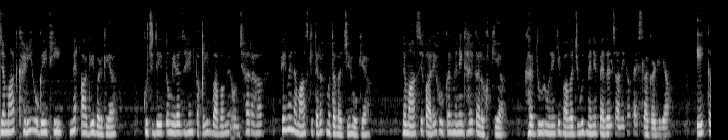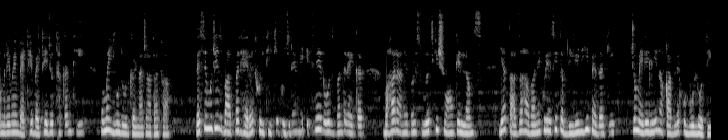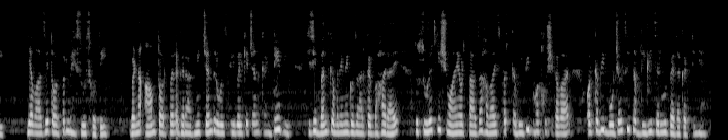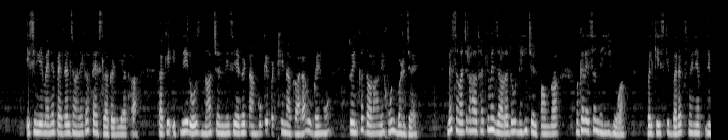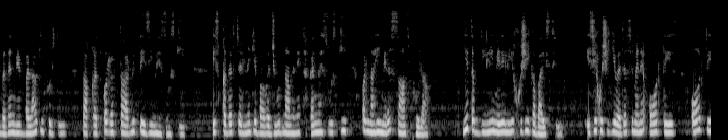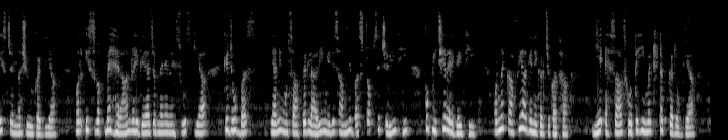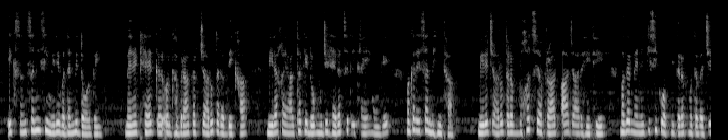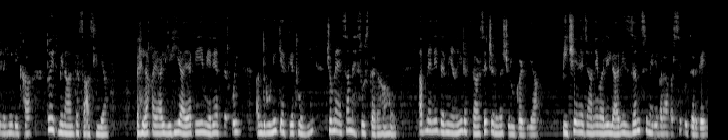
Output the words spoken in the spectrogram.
जमात खड़ी हो गई थी, मैं आगे बढ़ गया। कुछ देर तो मेरा जहन फ़कीर बाबा में उलझा रहा, फिर मैं नमाज़ की तरफ़ मुतवजह हो गया। नमाज़ से फारिग होकर मैंने घर का रुख किया। घर दूर होने के बावजूद मैंने पैदल जाने का फ़ैसला कर लिया। एक कमरे में बैठे बैठे जो थकन थी, वो मैं यूँ दूर करना चाहता था। वैसे मुझे इस बात पर हैरत हुई थी कि हुजरे में इतने रोज़ बंद रहकर बाहर आने पर सूरज की शुआओं के लम्स या ताज़ा हवा ने कोई ऐसी तब्दीली नहीं पैदा की, जो मेरे लिए नाकबिल कबूल होती। या वाज तौर पर महसूस होती। वरना आम तौर पर अगर आदमी चंद रोज़ भी बल्कि चंद घंटे भी किसी बंद कमरे में गुजार कर बाहर आए तो सूरज की शुआएँ और ताज़ा हवा इस पर कभी भी बहुत खुशगवार और कभी बोझल सी तब्दीली ज़रूर पैदा करती हैं। इसीलिए मैंने पैदल जाने का फ़ैसला कर लिया था, ताकि इतने रोज़ ना चलने से अगर टांगों के पट्टे नाकारा हो गए हों तो इनका दौरान खून बढ़ जाए। मैं समझ रहा था कि मैं ज़्यादा दूर नहीं चल पाऊँगा, मगर ऐसा नहीं हुआ, बल्कि इसके बरक्स मैंने अपने बदन में बला की फुर्ती ताकत और रफ्तार में तेज़ी महसूस की। इस कदर चलने के बावजूद ना मैंने थकन महसूस की और ना ही मेरा सांस फूला। ये तब्दीली मेरे लिए खुशी का बायस थी। इसी खुशी की वजह से मैंने और तेज़ और तेज़ चलना शुरू कर दिया और इस वक्त मैं हैरान रह गया जब मैंने महसूस किया कि जो बस, यानी मुसाफिर लारी मेरे सामने बस स्टॉप से चली थी, वो पीछे रह गई थी और मैं काफ़ी आगे निकल चुका था। ये एहसास होते ही मैं ठिठक कर रुक गया। एक सनसनी सी मेरे बदन में दौड़ गई। मैंने ठहर कर और घबरा कर चारों तरफ़ देखा। मेरा ख्याल था कि लोग मुझे हैरत से देख रहे होंगे, मगर ऐसा नहीं था। मेरे चारों तरफ़ बहुत से अफराद आ जा रहे थे, मगर मैंने किसी को अपनी तरफ़ मुतवजह नहीं देखा तो इतमान का सांस लिया। पहला ख्याल यही आया कि ये मेरे अंदर कोई अंदरूनी कैफियत होगी, जो मैं ऐसा महसूस कर रहा हूँ। अब मैंने दरमियानी रफ्तार से चलना शुरू कर दिया। पीछे रह जाने वाली लारी जन से मेरे बराबर से गुजर गई।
